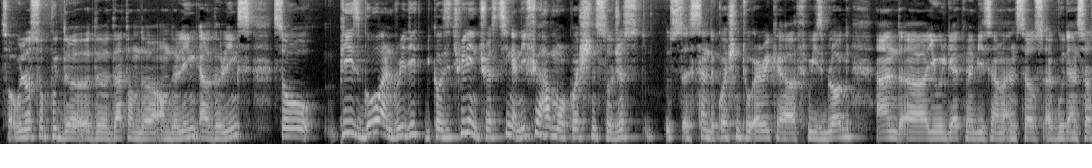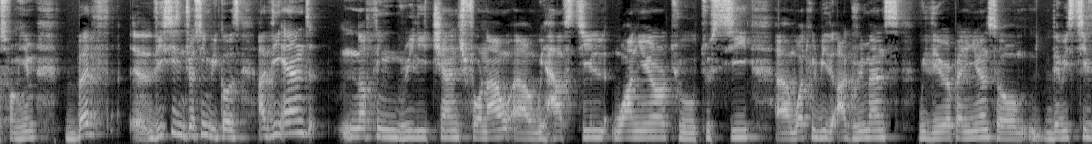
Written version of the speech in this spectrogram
So we'll also put the, the that on the on the link uh, the links. So please go and read it because it's really interesting. And if you have more questions, so just send the question to Eric uh, through his blog, and uh, you will get maybe some answers, good answers from him. But this is interesting because at the end nothing really changed for now. Uh, we have still one year to to see uh, what will be the agreements with the European Union. So there is still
